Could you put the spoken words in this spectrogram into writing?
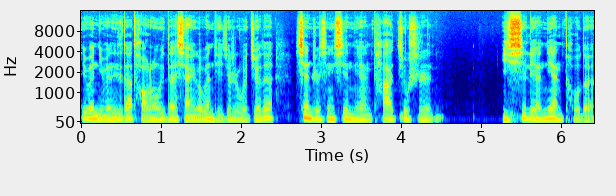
因为你们一直在讨论，我一直在想一个问题，就是我觉得限制性信念它就是一系列念头的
